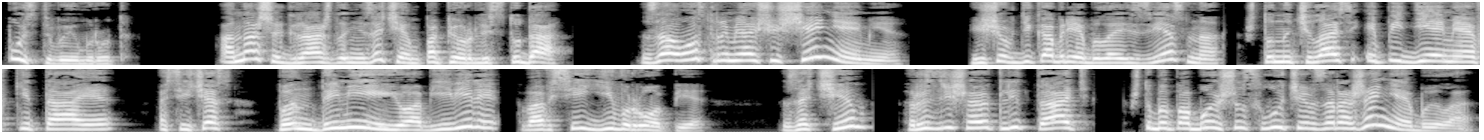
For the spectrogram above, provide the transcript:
пусть вымрут. А наши граждане зачем поперлись туда? За острыми ощущениями? Еще в декабре было известно, что началась эпидемия в Китае, а сейчас пандемию объявили во всей Европе. Зачем разрешают летать, чтобы побольше случаев заражения было?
